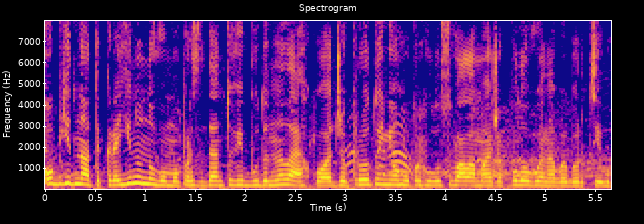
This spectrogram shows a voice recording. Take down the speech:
Об'єднати країну новому президентові буде нелегко, адже проти нього проголосувала майже половина виборців.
